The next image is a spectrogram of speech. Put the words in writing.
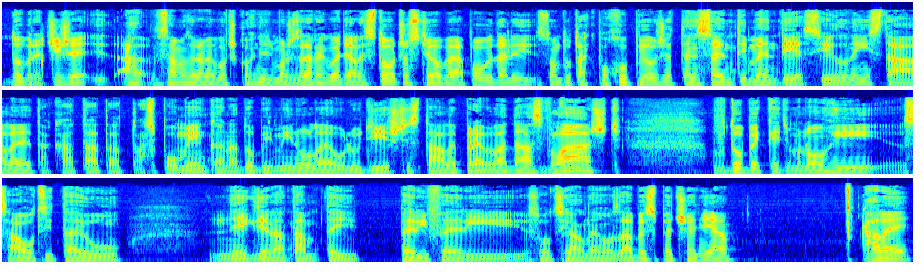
dobre, čiže, a samozrejme, Vočko hneď môže zareagovať, ale z toho, čo ste obaja povedali, som to tak pochopil, že ten sentiment je silný stále, taká tá, tá, tá spomienka na doby minulé u ľudí ešte stále prevladá, zvlášť v dobe, keď mnohí sa ocitajú niekde na tam tej periférii sociálneho zabezpečenia. Ale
